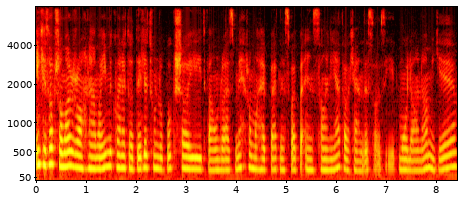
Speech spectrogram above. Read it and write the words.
این کتاب شما رو راهنمایی می‌کنه تا دلتون رو بکشایید و اون رو از مهر و محبت نسبت به انسانیت آکنده سازید. مولانا میگه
